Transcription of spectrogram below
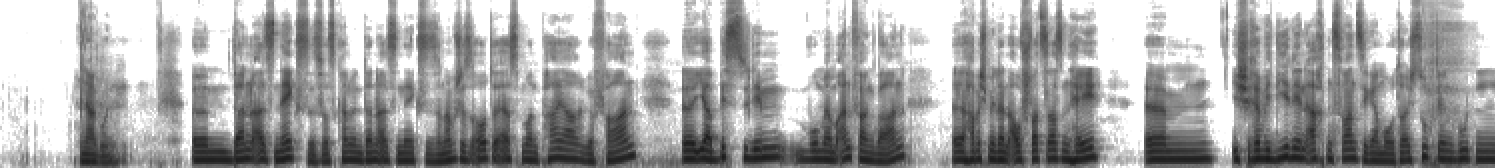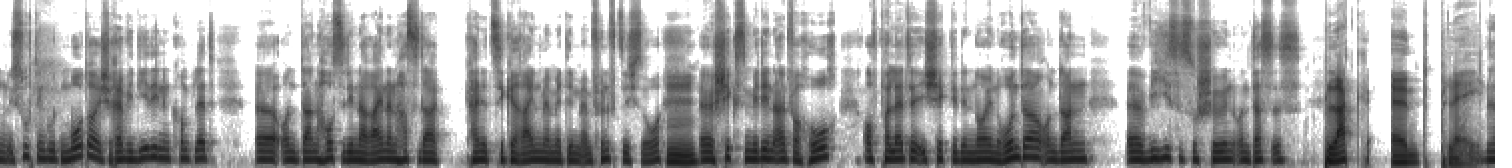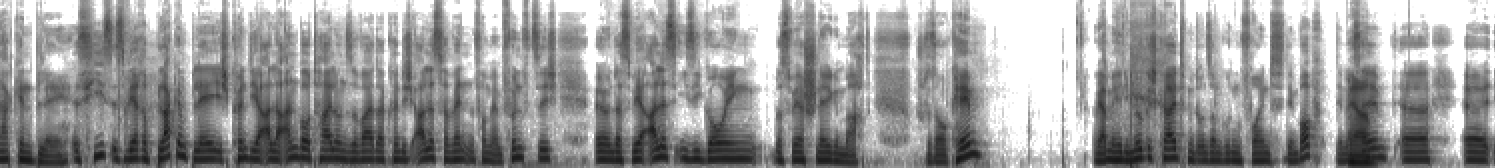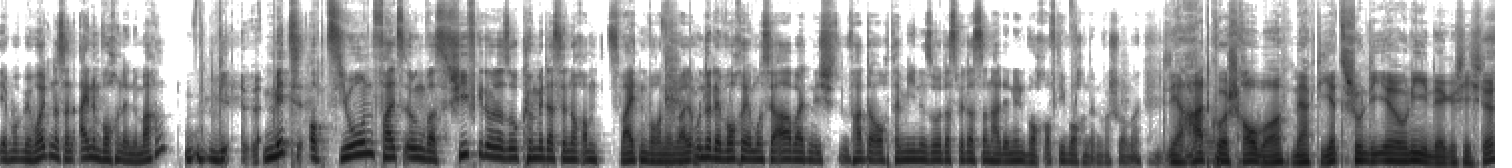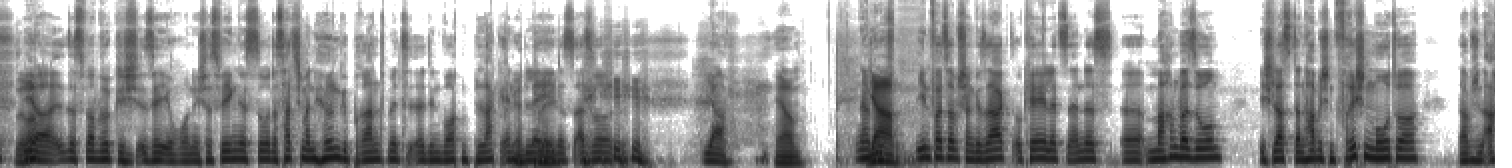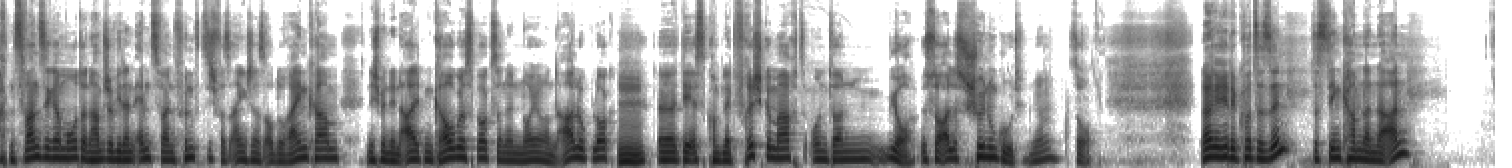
Na gut. Ähm, dann als nächstes, was kann denn dann als nächstes? Dann habe ich das Auto erstmal ein paar Jahre gefahren. Äh, ja, bis zu dem, wo wir am Anfang waren, äh, habe ich mir dann aufschwatzen lassen, hey, ähm, ich revidiere den 28er Motor. Ich suche den guten, ich suche den guten Motor, ich revidiere den komplett äh, und dann haust du den da rein, dann hast du da keine Zickereien mehr mit dem M50 so. Mhm. Äh, schickst du mir den einfach hoch auf Palette, ich schicke dir den neuen runter und dann, äh, wie hieß es so schön, und das ist Plug and Play. Plug and Play. Es hieß, es wäre Plug and Play. Ich könnte ja alle Anbauteile und so weiter, könnte ich alles verwenden vom M50. Äh, und das wäre alles easy going. Das wäre schnell gemacht. Ich gesagt, okay. Wir haben hier die Möglichkeit mit unserem guten Freund, dem Bob, dem Ja. Marcel. Äh, äh, wir wollten das an einem Wochenende machen. Wie, Mit Option, falls irgendwas schief geht oder so, können wir das ja noch am zweiten Wochenende. Weil unter der Woche, er muss ja arbeiten. Ich hatte auch Termine so, dass wir das dann halt in den Wochen auf die Wochenenden verschoben. der Hardcore-Schrauber merkt jetzt schon die Ironie in der Geschichte. So. Ja, das war wirklich sehr ironisch. Deswegen ist so, das hat sich mein Hirn gebrannt mit äh, den Worten Plug and and Play. Play. Das, also, ja. ja. Na gut. Ja. Jedenfalls habe ich dann gesagt, okay, letzten Endes äh, machen wir so. Ich lasse, dann habe ich einen frischen Motor. Da habe ich einen 28er Motor, dann habe ich auch wieder einen M52, was eigentlich in das Auto reinkam. Nicht mehr den alten Graugussblock, sondern einen neueren Alu-Block. Mhm. Äh, der ist komplett frisch gemacht und dann, ja, ist so alles schön und gut. Ne? So. Lange Rede, kurzer Sinn. Das Ding kam dann da an.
